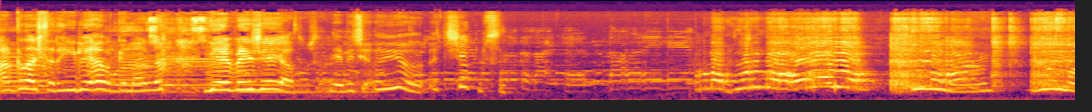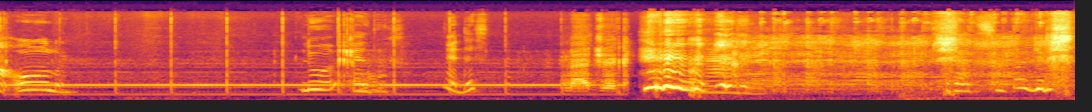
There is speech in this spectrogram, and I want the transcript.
Arkadaşlar hileye bakın orada YBJ yazmışlar. Biçim ayıyor? Açacak mısın? Vurma vurma oğlum. Vurma oğlum. Lu Edis. Edis. Magic. Giriş.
